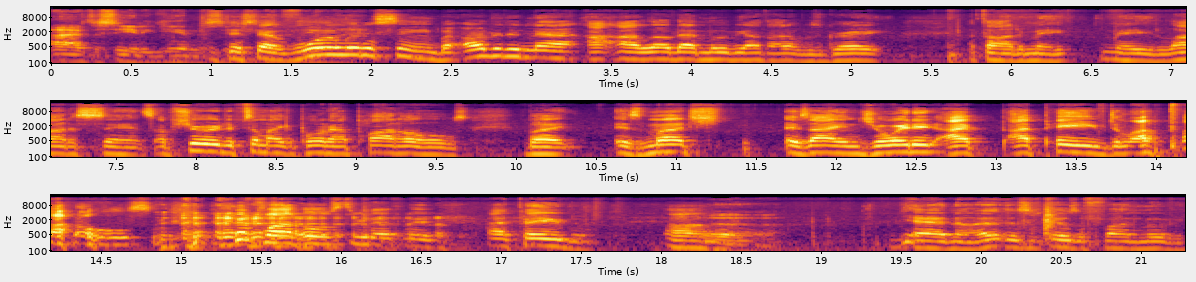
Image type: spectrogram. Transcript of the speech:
I have to see it again. To see Just that one it. little scene. But other than that, I, I love that movie. I thought it was great. I thought it made made a lot of sense. I'm sure if somebody could point out plot holes, but as much as I enjoyed it, I I paved a lot of plot holes. plot holes through that thing. I paved them. Um, Uh, yeah, no, it was it was a fun movie.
